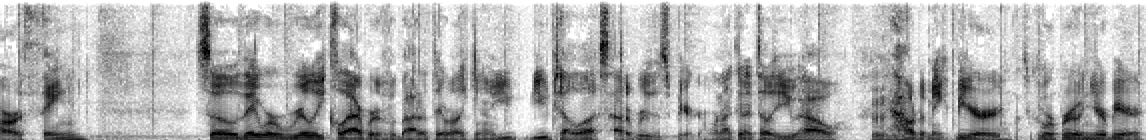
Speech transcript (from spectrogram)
our thing. So they were really collaborative about it. They were like, you know, you, you tell us how to brew this beer. We're not going to tell you how how to make beer. We're brewing your beer.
